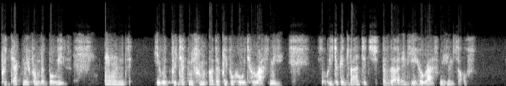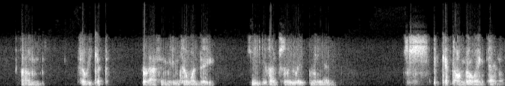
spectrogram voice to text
protect me from the bullies and he would protect me from other people who would harass me. So he took advantage of that and he harassed me himself. Um, so he kept harassing me until one day he eventually raped me and it kept on going and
